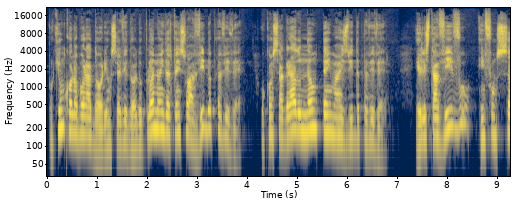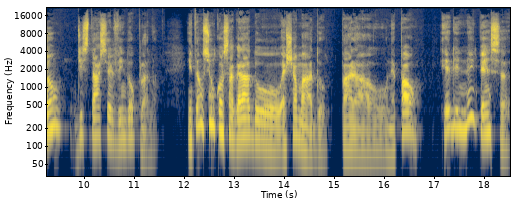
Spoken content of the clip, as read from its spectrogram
Porque um colaborador e um servidor do plano ainda tem sua vida para viver. O consagrado não tem mais vida para viver. Ele está vivo em função de estar servindo ao plano. Então, se um consagrado é chamado para o Nepal, ele nem pensa.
